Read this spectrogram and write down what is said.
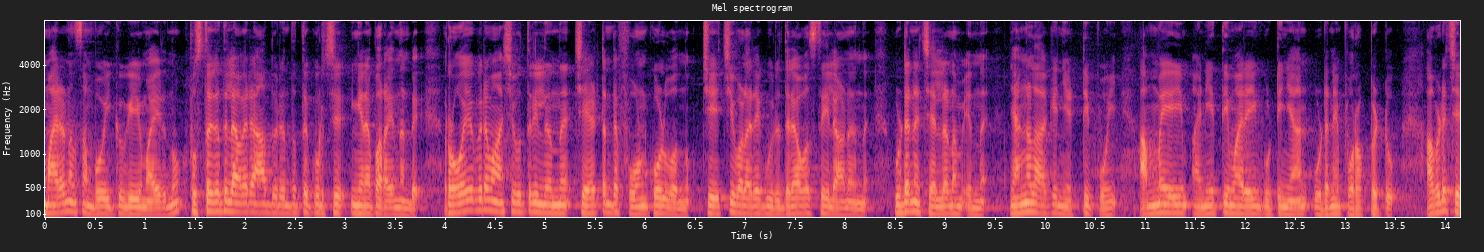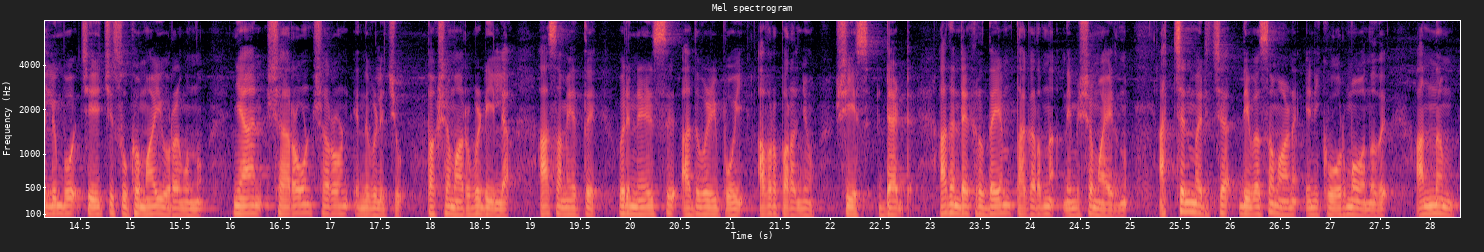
മരണം സംഭവിക്കുകയുമായിരുന്നു. പുസ്തകത്തിൽ അവർ ആ ദുരന്തത്തെക്കുറിച്ച് ഇങ്ങനെ പറയുന്നുണ്ട്. റോയപുരം ആശുപത്രിയിൽ നിന്ന് ചേട്ടന്റെ ഫോൺ കോൾ വന്നു. ചേച്ചി വളരെ ഗുരുതരാവസ്ഥയിലാണ് എന്ന് ഉടനെ ചെല്ലണം എന്ന്. ഞങ്ങളാകെ ഞെട്ടിപ്പോയി. അമ്മയെയും അനിയത്തിമാരെയും കൂട്ടി ഞാൻ ഉടനെ പുറപ്പെട്ടു. അവിടെ ചെല്ലുമ്പോൾ ചേച്ചി സുഖമായി ഉറങ്ങുന്നു. ഞാൻ ഷറോൺ ഷറോൺ എന്ന് വിളിച്ചു. പക്ഷെ മറുപടിയില്ല. ആ സമയത്ത് ഒരു നേഴ്സ് അതുവഴി പോയി. അവർ പറഞ്ഞു ഷീസ് ഡെഡ് അതെന്റെ ഹൃദയം തകർന്ന നിമിഷമായിരുന്നു. അച്ഛൻ മരിച്ച ദിവസമാണ് എനിക്ക് ഓർമ്മ വന്നത്. അന്നും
